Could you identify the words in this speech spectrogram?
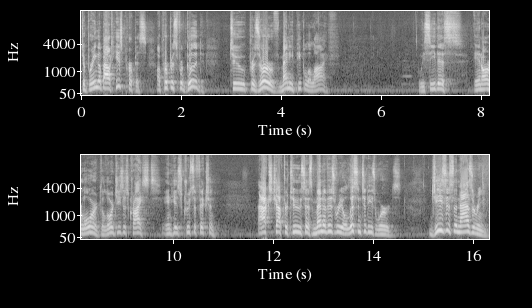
to bring about his purpose, a purpose for good, to preserve many people alive. We see this in our Lord, the Lord Jesus Christ, in his crucifixion. Acts chapter 2 says, Men of Israel, listen to these words Jesus the Nazarene,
